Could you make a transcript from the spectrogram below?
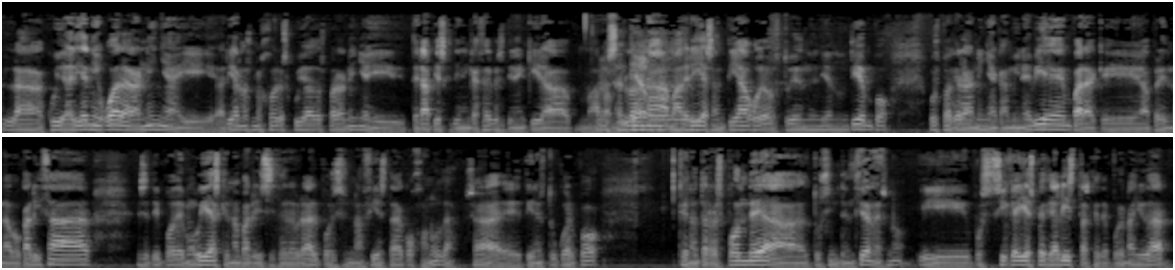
la cuidarían igual a la niña y harían los mejores cuidados para la niña y terapias que tienen que hacer, que se tienen que ir a, a Pamplona, Santiago. a Madrid, a Santiago, o vendiendo un tiempo, pues para que la niña camine bien, para que aprenda a vocalizar, ese tipo de movidas que una parálisis cerebral pues es una fiesta cojonuda. O sea, eh, tienes tu cuerpo que no te responde a tus intenciones, ¿no? Y pues sí que hay especialistas que te pueden ayudar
